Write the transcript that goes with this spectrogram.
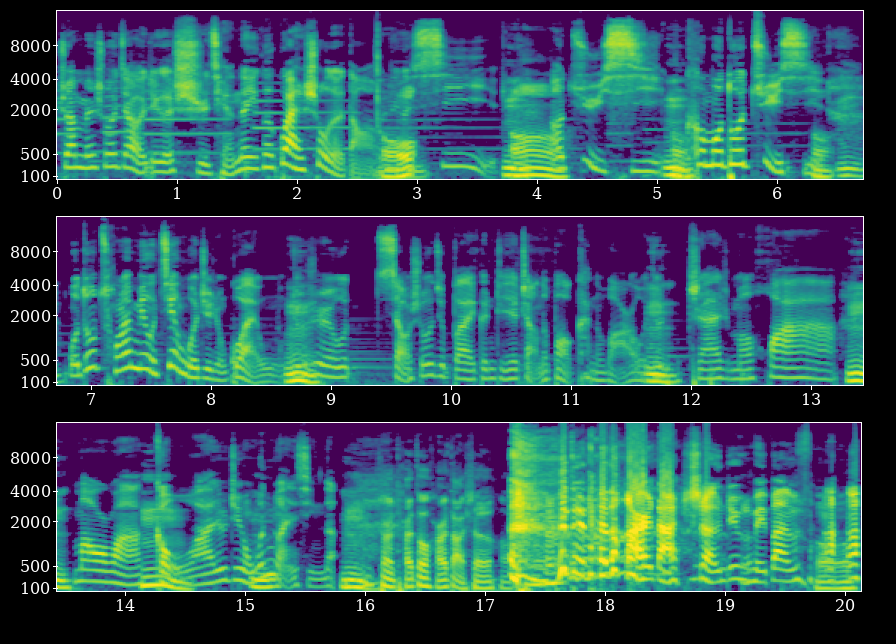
专门说叫这个史前的一个怪兽的岛，那哦。个蜥蜴，然后哦，巨蜥，嗯。科莫多巨蜥。我都从来没有见过这种怪物，嗯。就是我小时候就不爱跟这些长得不好看的玩儿，我就嗯。只爱什么花啊、嗯。猫啊、嗯。狗啊，就是这种温暖型的。嗯，但是抬头还是大山哈。对，抬头还是大山，这没办法。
